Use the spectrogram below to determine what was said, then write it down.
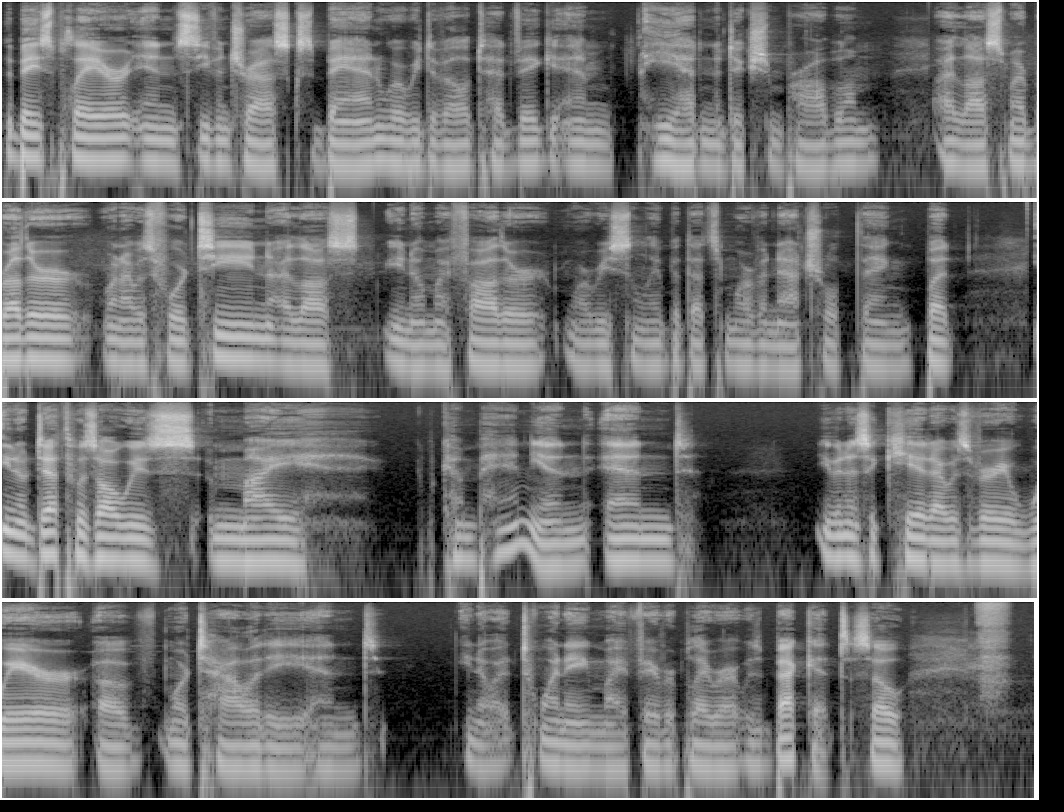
the bass player in Stephen Trask's band where we developed Hedwig, and he had an addiction problem. I lost my brother when I was 14. I lost, you know, my father more recently, but that's more of a natural thing. But, you know, death was always my companion. And even as a kid, I was very aware of mortality. And, you know, at 20, my favorite playwright was Beckett. So,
